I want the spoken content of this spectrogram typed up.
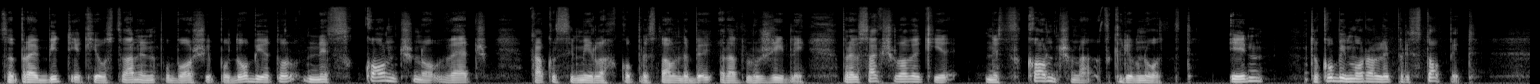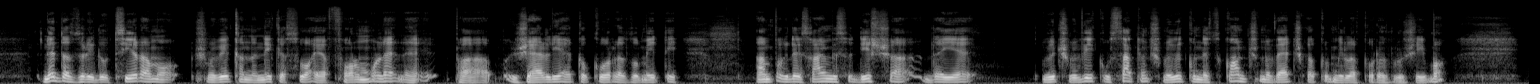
se pravi, bitje, ki je ustvarjeno po božji podobi, je to neskončno več kako si mi lahko predstavljamo, da bi razložili. Prav vsak človek je neskončna skrivnost in tako bi morali pristopiti. Ne da zreduciramo človeka na neke svoje formule, ne pa želje, kako razumeti, ampak da izhajamo iz sodišča, da je v človeku, vsakem človeku neskončno več, kako mi lahko razložimo.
